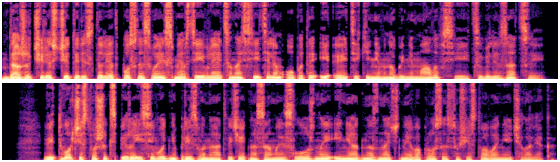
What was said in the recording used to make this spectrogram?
даже через 400 лет после своей смерти является носителем опыта и этики ни много ни мало всей цивилизации? Ведь творчество Шекспира и сегодня призвано отвечать на самые сложные и неоднозначные вопросы существования человека.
